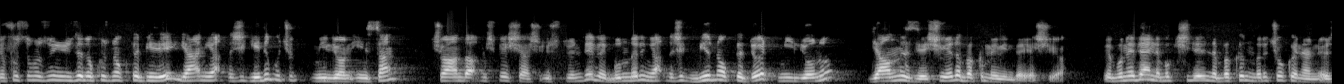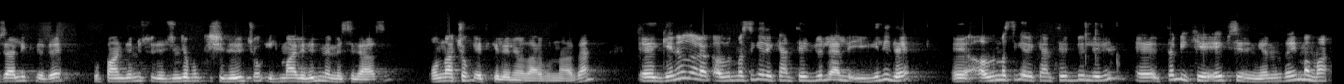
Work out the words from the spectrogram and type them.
Nüfusumuzun %9.1'i yani yaklaşık 7,5 milyon insan şu anda 65 yaş üstünde ve bunların yaklaşık 1.4 milyonu yalnız yaşıyor ya da bakım evinde yaşıyor. Ve bu nedenle bu kişilerin de bakımları çok önemli. Özellikle de bu pandemi sürecinde bu kişilerin çok ihmal edilmemesi lazım. Onlar çok etkileniyorlar bunlardan. E, genel olarak alınması gereken tedbirlerle ilgili de e, alınması gereken tedbirlerin e, tabii ki hepsinin yanındayım ama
